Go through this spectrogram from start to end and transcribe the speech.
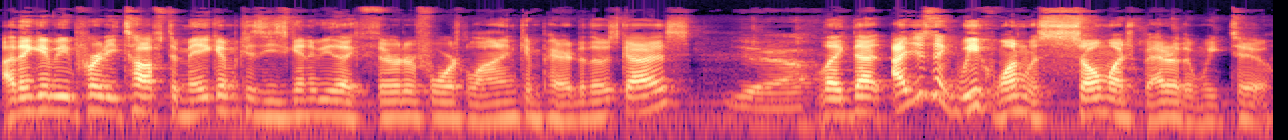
I think it'd be pretty tough to make him because he's going to be like third or fourth line compared to those guys. yeah. Like that, I just think Week One was so much better than Week Two.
